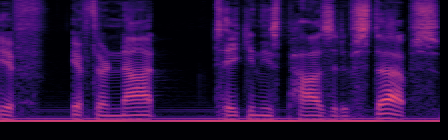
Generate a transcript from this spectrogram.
if if they're not taking these positive steps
